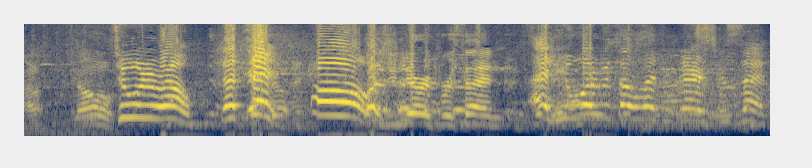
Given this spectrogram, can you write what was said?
I don't, no. Two in a row. That's it. Oh! Legendary percent. And he won with the legendary percent.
